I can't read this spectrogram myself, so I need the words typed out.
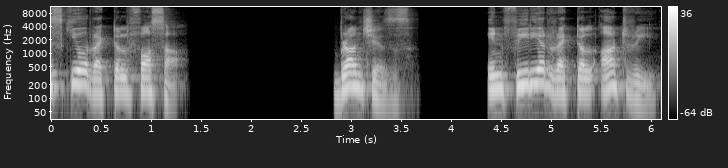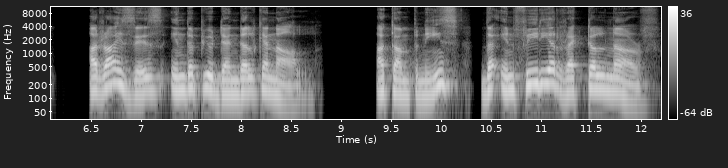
ischiorectal fossa. Branches Inferior rectal artery arises in the pudendal canal, accompanies the inferior rectal nerve,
